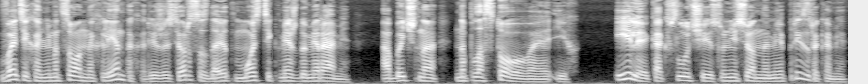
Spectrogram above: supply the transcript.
В этих анимационных лентах режиссер создает мостик между мирами, обычно напластовывая их, или, как в случае с «Унесенными призраками»,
